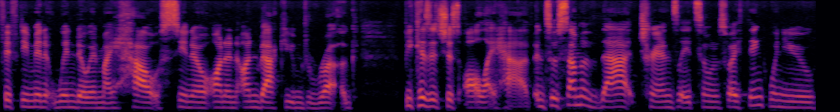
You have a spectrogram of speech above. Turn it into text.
50 minute window in my house, you know, on an unvacuumed rug, because it's just all I have. And so some of that translates. So, so I think when you,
